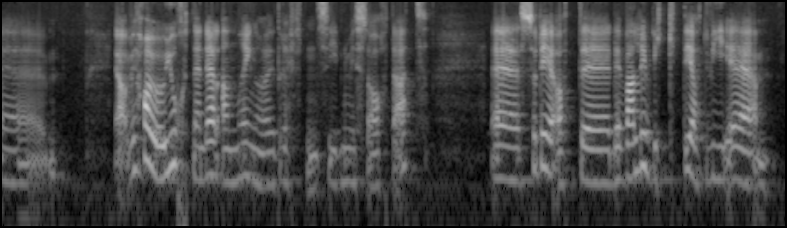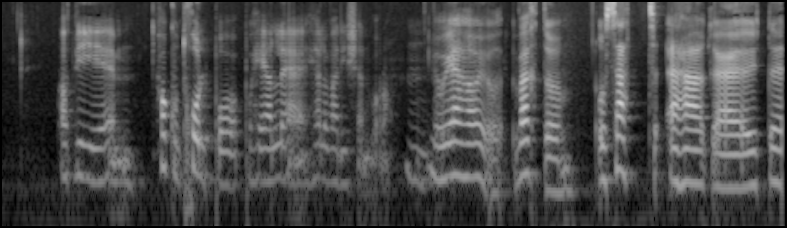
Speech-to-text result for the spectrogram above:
Eh, ja, vi har jo gjort en del endringer i driften siden vi startet. Eh, så det at eh, det er veldig viktig at vi er at vi har kontroll på, på hele, hele, verdikjeden vår. Mm. Jo, jeg har jo vært og, og sett her uh, ute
